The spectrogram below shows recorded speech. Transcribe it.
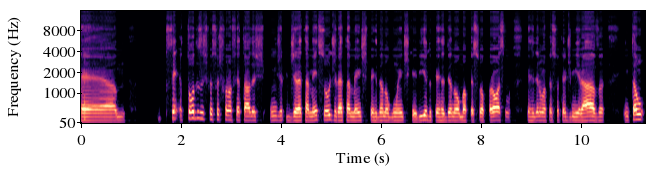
É, se, todas as pessoas foram afetadas diretamente ou diretamente, perdendo algum ente querido, perdendo uma pessoa próxima, perdendo uma pessoa que admirava. Então,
